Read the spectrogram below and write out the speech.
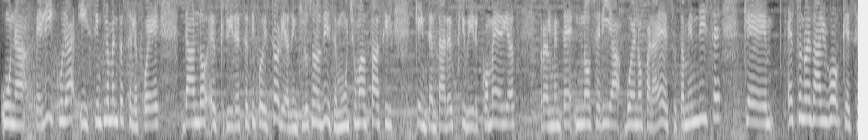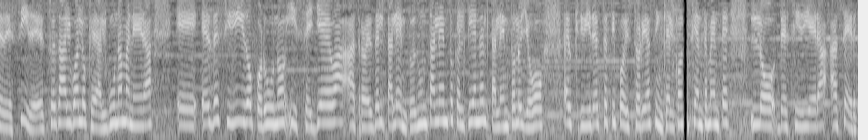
una película y simplemente se le fue dando escribir este tipo de historias. Incluso nos dice, mucho más fácil que intentar escribir comedias, realmente no sería bueno para eso. También dice que esto no es algo que se decide, esto es algo a lo que de alguna manera eh, es decidido por uno y se lleva a través del talento. Es un talento que él tiene, el talento lo llevó a escribir este tipo de historias sin que él conscientemente lo decidiera hacer.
